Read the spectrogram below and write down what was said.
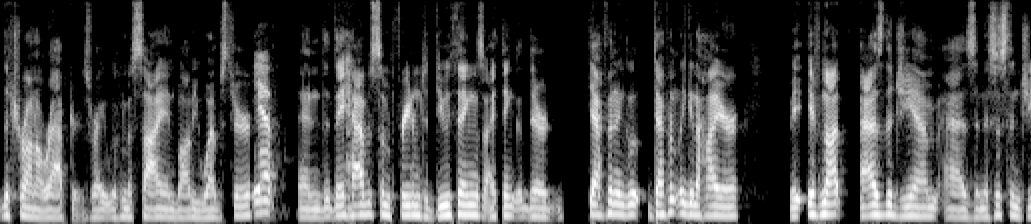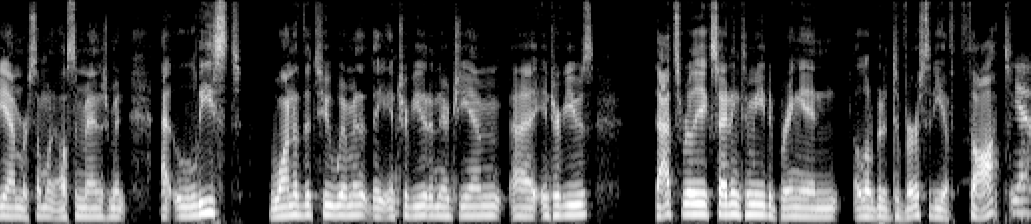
the toronto raptors right with masai and bobby webster yep and they have some freedom to do things i think that they're definitely definitely going to hire if not as the gm as an assistant gm or someone else in management at least one of the two women that they interviewed in their gm uh, interviews that's really exciting to me to bring in a little bit of diversity of thought yeah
